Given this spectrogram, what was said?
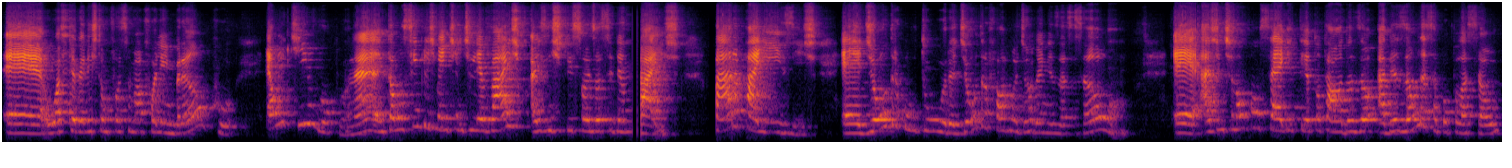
é, o Afeganistão fosse uma folha em branco, é um equívoco, né? Então, simplesmente a gente levar as, instituições ocidentais para países é, de outra cultura, de outra forma de organização, é, a gente não consegue ter total adesão, adesão dessa população,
